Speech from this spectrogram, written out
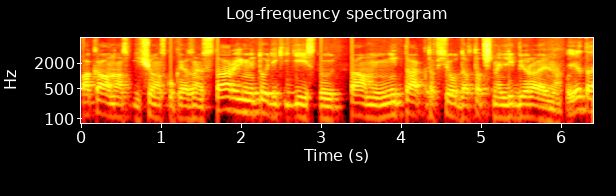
Пока у нас еще, насколько я знаю, старые методики действуют. Там не так это все достаточно либерально. И это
